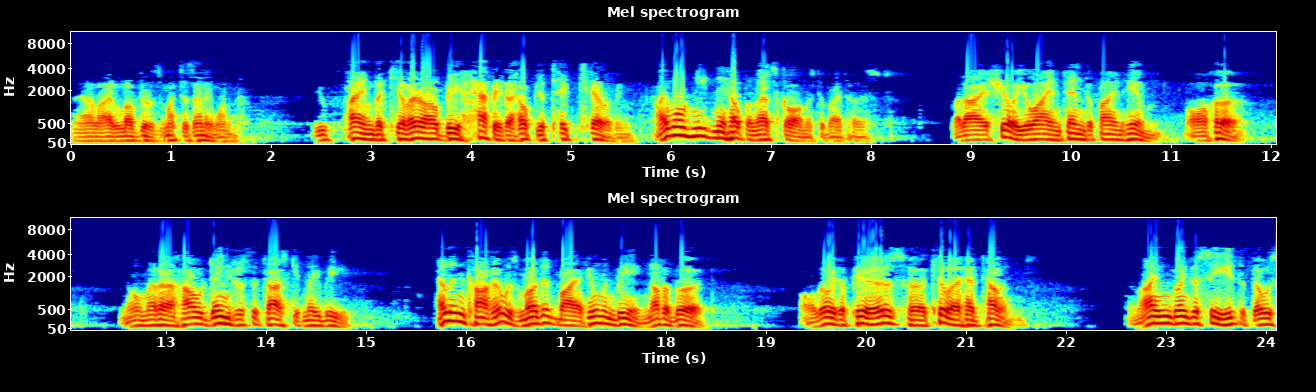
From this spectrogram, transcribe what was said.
Well, I loved her as much as anyone. If you find the killer, I'll be happy to help you take care of him. I won't need any help on that score, Mr. Bradhurst. But I assure you I intend to find him or her, no matter how dangerous the task it may be. Helen Carter was murdered by a human being, not a bird. Although it appears her killer had talons. And I'm going to see that those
